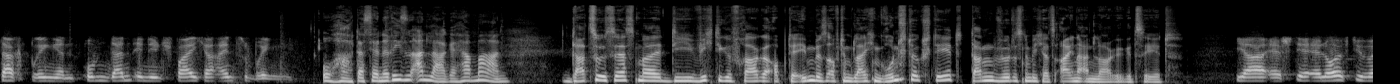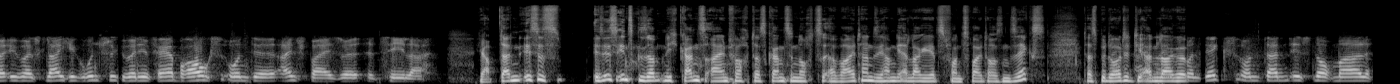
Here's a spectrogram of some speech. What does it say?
Dach bringen, um dann in den Speicher einzubringen? Oha, das ist ja eine Riesenanlage, Herr Mahn. Dazu ist erstmal die wichtige Frage, ob der Imbiss auf dem gleichen Grundstück steht. Dann wird es nämlich als eine Anlage gezählt. Ja, er, er läuft über, über das gleiche Grundstück, über den Verbrauchs- und äh, Einspeisezähler. Ja, dann ist es es ist insgesamt nicht ganz einfach, das Ganze noch zu erweitern. Sie haben die Anlage jetzt von 2006. Das bedeutet, die Anlage. Von 6 und dann ist nochmal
